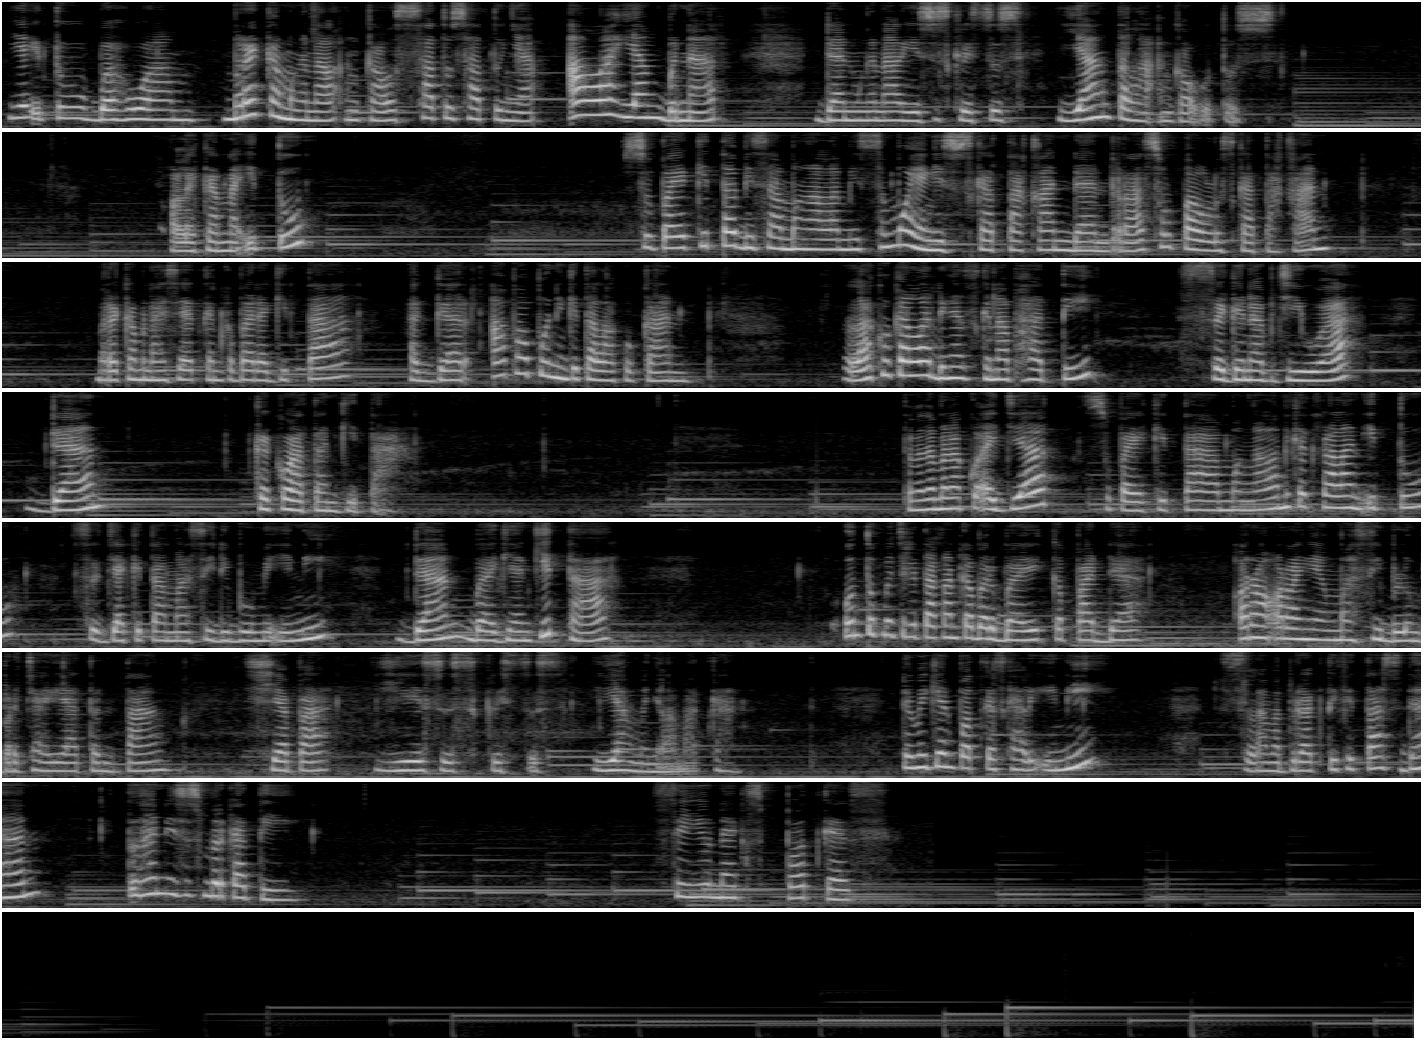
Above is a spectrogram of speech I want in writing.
yaitu bahwa mereka mengenal Engkau satu-satunya Allah yang benar dan mengenal Yesus Kristus yang telah Engkau utus. Oleh karena itu, supaya kita bisa mengalami semua yang Yesus katakan dan Rasul Paulus katakan, mereka menasihatkan kepada kita agar apa pun yang kita lakukan, lakukanlah dengan segenap hati, segenap jiwa, dan kekuatan kita. Teman-teman aku ajak supaya kita mengalami kekalahan itu sejak kita masih di bumi ini dan bagian kita untuk menceritakan kabar baik kepada orang-orang yang masih belum percaya tentang siapa Yesus Kristus yang menyelamatkan. Demikian podcast kali ini. Selamat beraktivitas dan Tuhan Yesus memberkati. See you next podcast.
